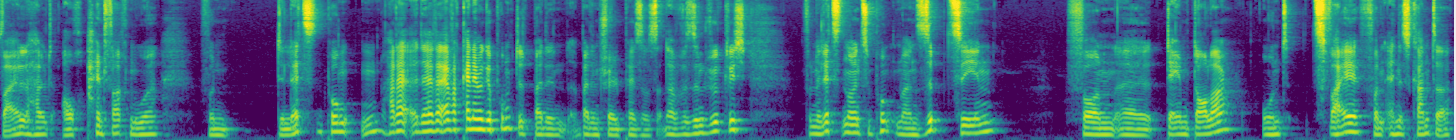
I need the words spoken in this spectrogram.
weil halt auch einfach nur von den letzten Punkten hat er, der hat einfach keiner mehr gepunktet bei den, bei den Trailblazers. Da sind wirklich von den letzten 19 Punkten waren 17 von äh, Dame Dollar und zwei von Ennis Kanter.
